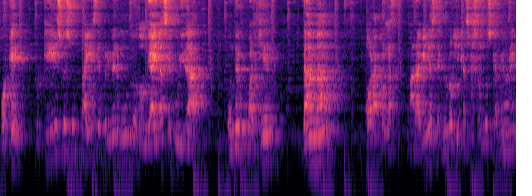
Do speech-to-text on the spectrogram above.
¿Por qué? Porque eso es un país de primer mundo donde hay la seguridad, donde cualquier dama, ahora con las maravillas tecnológicas que son los camiones,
